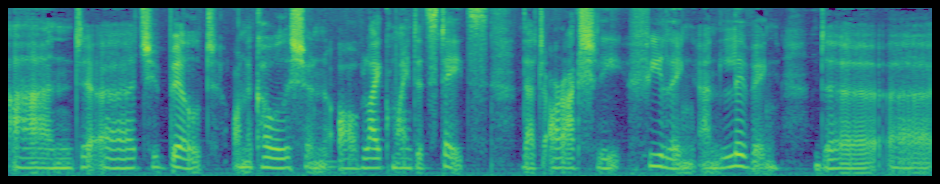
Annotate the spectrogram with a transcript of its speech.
and uh, to build on a coalition of like-minded states that are actually feeling and living the uh,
